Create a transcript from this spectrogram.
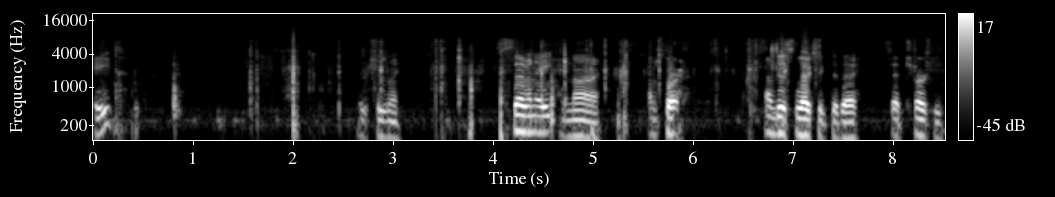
Eight. Or excuse me. Seven, eight, and nine. I'm start. I'm dyslexic today. Said turkey.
